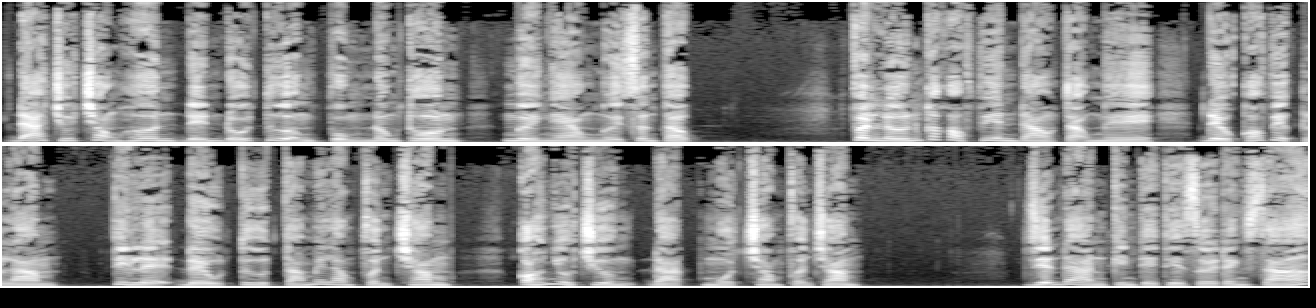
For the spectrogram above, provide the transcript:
đã chú trọng hơn đến đối tượng vùng nông thôn, người nghèo, người dân tộc. Phần lớn các học viên đào tạo nghề đều có việc làm, tỷ lệ đều từ 85%, có nhiều trường đạt 100%. Diễn đàn Kinh tế Thế giới đánh giá,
